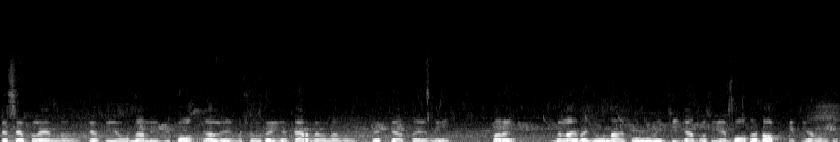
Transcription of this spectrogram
ਡਿਸਪਲਿਨ ਕਿਉਂਕਿ ਉਹਨਾਂ ਲਈ ਵੀ ਬਹੁਤ ਗੱਲ ਇਹ ਮਸ਼ਹੂਰ ਰਹੀ ਹੈ। ਖੈਰ ਮੈਂ ਉਹਨਾਂ ਨੂੰ ਦੇਖਿਆ ਤਾਂ ਇਹ ਨਹੀਂ ਪਰ ਮੈਨੂੰ ਲੱਗਦਾ ਕਿ ਉਹਨਾਂ ਕੋਲੋਂ ਵੀ ਚੀਜ਼ਾਂ ਤੁਸੀਂ ਇਹ ਬਹੁਤ ਅਡਾਪਟ ਕੀਤੀਆਂ ਹੋਣਗੀਆਂ।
